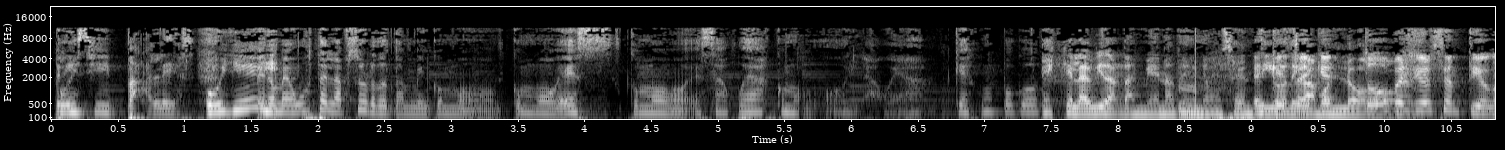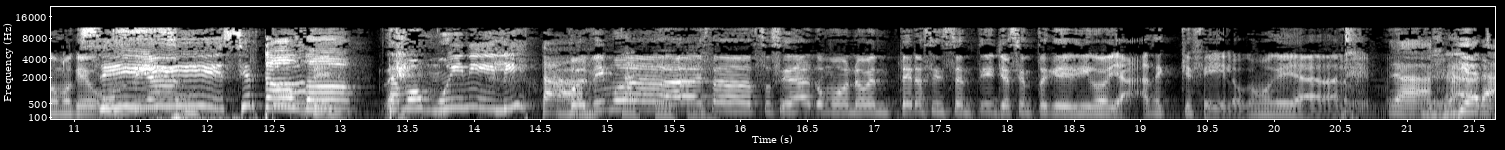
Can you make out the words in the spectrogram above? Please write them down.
principales. Oye, Pero me gusta el absurdo también, como, como es, como esas weas, como, uy, la wea, que es un poco... Es que la vida también no tiene un Es sentido, que, ¿sabes qué? digámoslo. todo perdió el sentido, como que sí, un día cierto. Todo. Estamos muy nihilistas. volvimos a Exacto. esa sociedad como noventera sin sentido. Yo siento que digo, ya, qué felo, como que ya da lo mismo. Ya, quiera,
